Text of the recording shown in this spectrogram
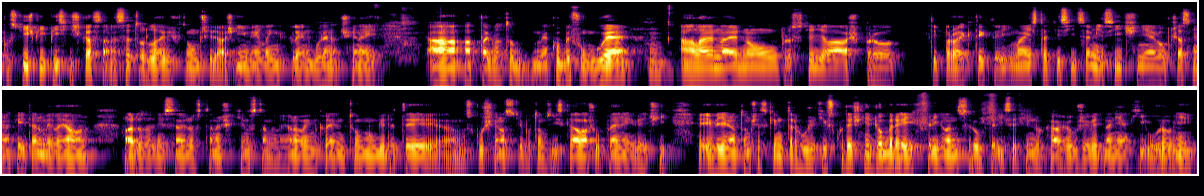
pustíš PPC, stane se tohle, když k tomu přidáš e-mailing, klient bude nadšený. A, a takhle to jakoby funguje, hmm. ale najednou prostě děláš pro ty projekty, které mají 100 tisíce měsíčně, občas nějaký ten milion, ale rozhodně se nedostaneš k těm 100 milionovým klientům, kde ty zkušenosti potom získáváš úplně největší. Je i vidět na tom českém trhu, že těch skutečně dobrých freelancerů, kteří se tím dokážou živit na nějaký úrovni,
